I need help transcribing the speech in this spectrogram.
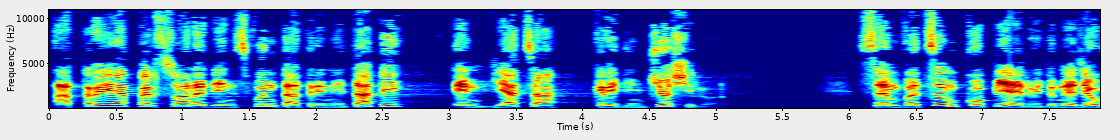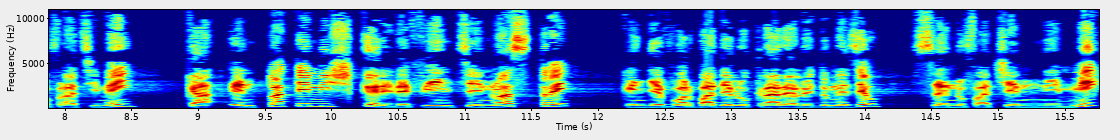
a treia persoană din Sfânta Trinitate în viața credincioșilor. Să învățăm copiii lui Dumnezeu, frații mei, ca în toate mișcările ființei noastre, când e vorba de lucrarea lui Dumnezeu, să nu facem nimic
